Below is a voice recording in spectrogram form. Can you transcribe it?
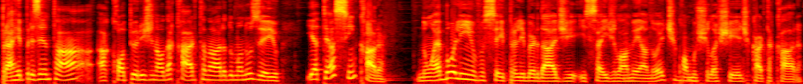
pra representar a cópia original da carta na hora do manuseio. E até assim, cara, não é bolinho você ir pra liberdade e sair de lá meia-noite com a mochila cheia de carta cara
